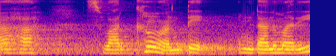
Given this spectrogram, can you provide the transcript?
ఆహా స్వర్గం అంతే. ఉంటాను మరి?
